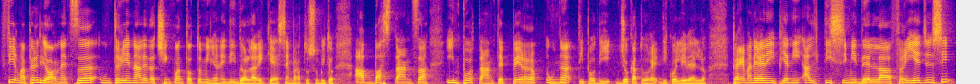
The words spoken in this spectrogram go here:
firma per gli Hornets un triennale da 58 milioni di dollari che è sembrato subito abbastanza importante per un tipo di giocatore di quel livello. Per rimanere nei piani altissimi della free agency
